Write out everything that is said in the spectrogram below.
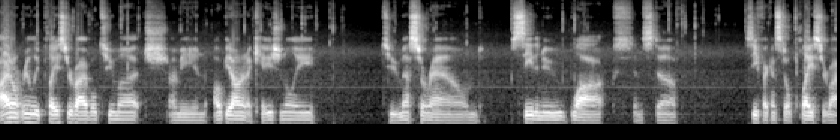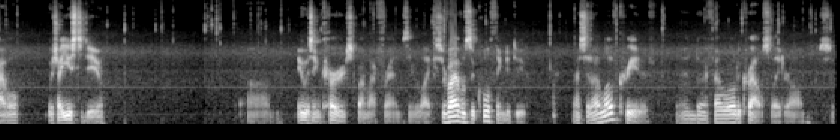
I don't really play survival too much. I mean, I'll get on it occasionally to mess around, see the new blocks and stuff, see if I can still play survival, which I used to do. Um, it was encouraged by my friends. They were like, survival's a cool thing to do. I said, I love creative. And I found World of Keralis later on. So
